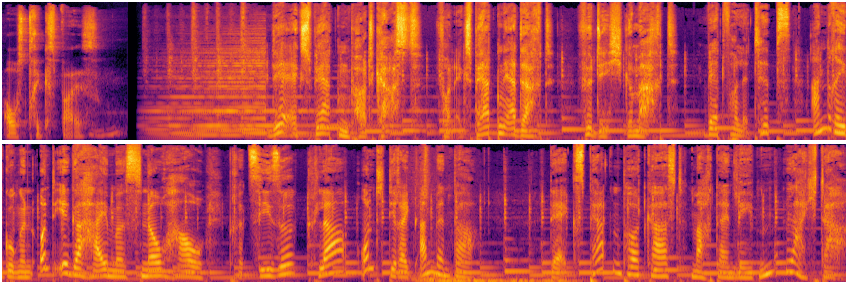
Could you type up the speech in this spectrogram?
austricksbar ist. Der Expertenpodcast, von Experten erdacht, für dich gemacht. Wertvolle Tipps, Anregungen und ihr geheimes Know-how. Präzise, klar und direkt anwendbar. Der Expertenpodcast macht dein Leben leichter.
